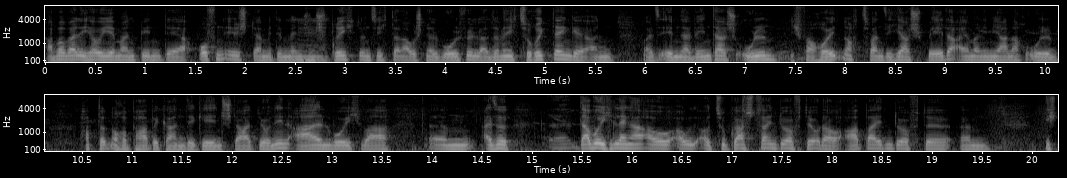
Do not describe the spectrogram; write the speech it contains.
aber weil ich auch jemand bin, der offen ist, der mit den Menschen mhm. spricht und sich dann auch schnell wohlfühlt. Also wenn ich zurückdenke an, weil es eben erwähnt hast, Ulm, ich fahre heute noch 20 Jahre später einmal im Jahr nach Ulm, habe dort noch ein paar Bekannte, gehe ins Stadion, in Aalen, wo ich war. Ähm, also da, wo ich länger auch, auch, auch, zu Gast sein durfte oder auch arbeiten durfte, ähm, ich,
